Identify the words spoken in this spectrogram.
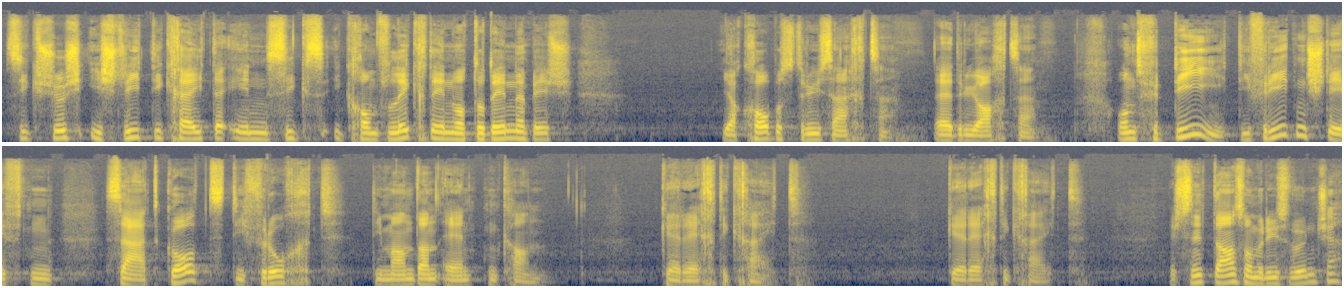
sei es in Streitigkeiten, in, sei es in Konflikten, in wo du drin bist. Jakobus 3,16, äh 3,18. Und für die, die Frieden stiften, sagt Gott die Frucht, die man dann ernten kann. Gerechtigkeit. Gerechtigkeit. Ist es nicht das, was wir uns wünschen?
